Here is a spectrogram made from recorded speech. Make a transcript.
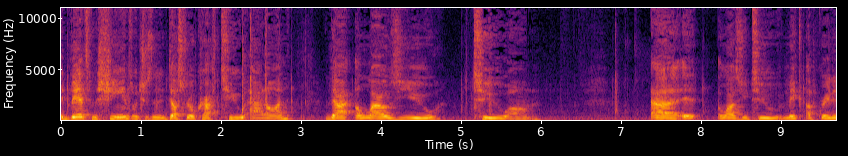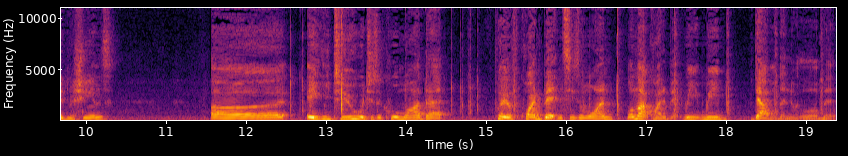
Advanced machines, which is an Industrial Craft 2 add-on that allows you to um, uh, it allows you to make upgraded machines. Uh, AE2, which is a cool mod that played with quite a bit in season one. Well, not quite a bit. We we dabbled into it a little bit.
